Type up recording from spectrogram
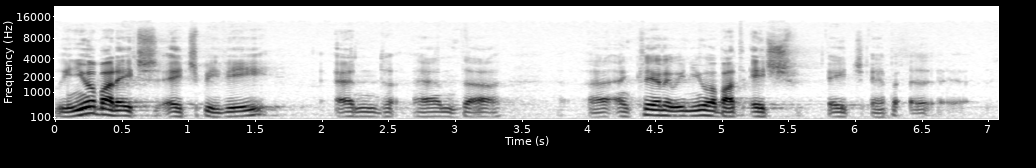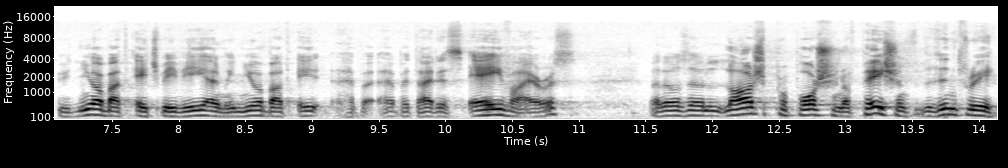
we knew about H, HBV and, and, uh, uh, and clearly we knew about H, H, uh, we knew about HBV and we knew about a, hepatitis A virus, but there was a large proportion of patients that didn't re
